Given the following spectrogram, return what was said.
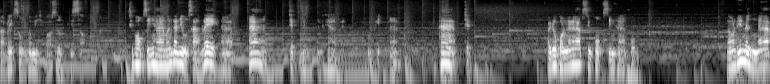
กับเลขศูนย์ก็มีเฉพาะสูตรที่สองสิบหกสิงหาเหมือนกันอยู่สามเลขนะครับห้าเจ็ดหนึ่งไม่ใช่ห้าแปดผมผิดนะครับห้าเจ็ดไปดูผลกันนะครับสิบหกสิงหาคมรางวัลที่หนึ่งนะครับ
